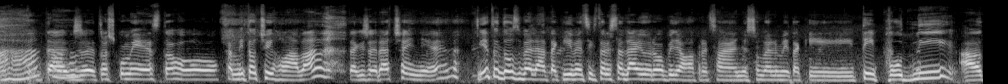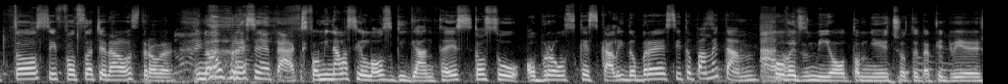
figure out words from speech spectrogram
aha, takže aha. trošku mi je z toho, sa mi točí hlava, takže radšej nie. Je tu dosť veľa takých vecí, ktoré sa dajú robiť, ale predsa ja nie som veľmi taký typ. Vodný a to si v podstate na ostrove. No, presne tak. Spomínala si Los Gigantes, to sú obrovské skaly, dobre si to pamätám? Áno. Povedz mi o tom niečo, teda keď vieš.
